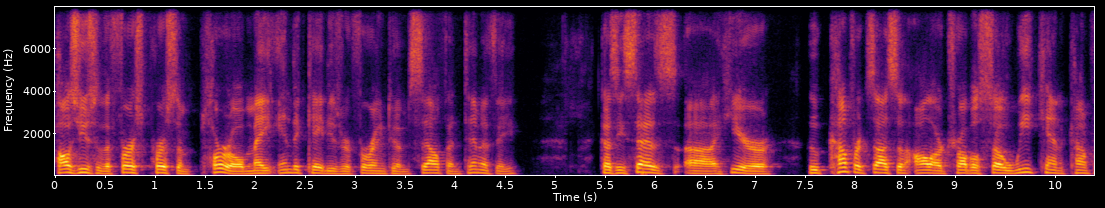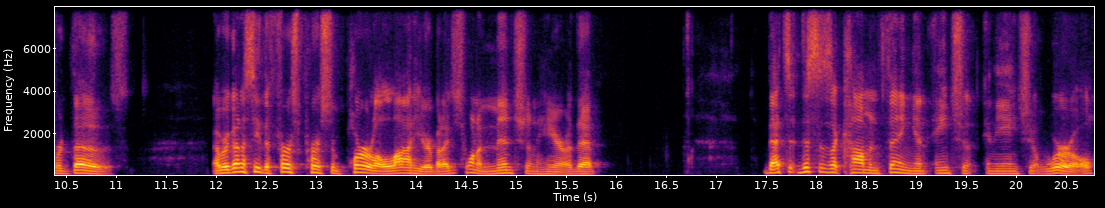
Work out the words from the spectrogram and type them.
Paul's use of the first person plural may indicate he's referring to himself and Timothy, because he says uh, here, "Who comforts us in all our troubles, so we can comfort those." Now we're going to see the first person plural a lot here, but I just want to mention here that that's this is a common thing in ancient in the ancient world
